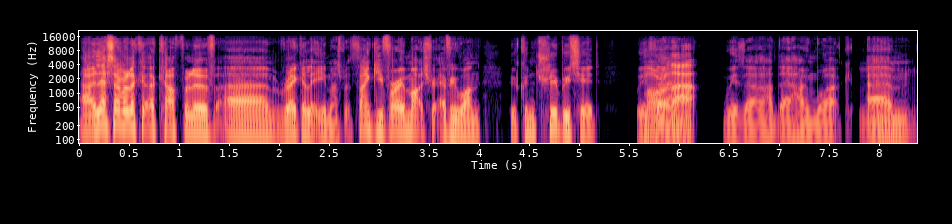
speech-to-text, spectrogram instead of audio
Uh, let's have a look at a couple of um, regular emails. But thank you very much for everyone who contributed with More of um, that. with uh, their homework. Um,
